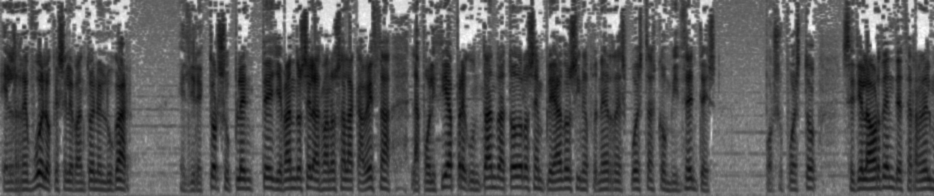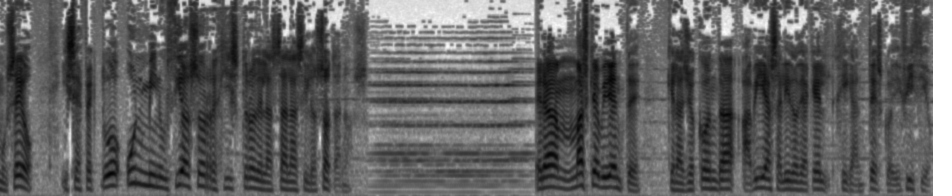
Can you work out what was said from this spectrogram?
el revuelo que se levantó en el lugar, el director suplente llevándose las manos a la cabeza, la policía preguntando a todos los empleados sin obtener respuestas convincentes. Por supuesto, se dio la orden de cerrar el museo y se efectuó un minucioso registro de las salas y los sótanos. Era más que evidente que la Gioconda había salido de aquel gigantesco edificio.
